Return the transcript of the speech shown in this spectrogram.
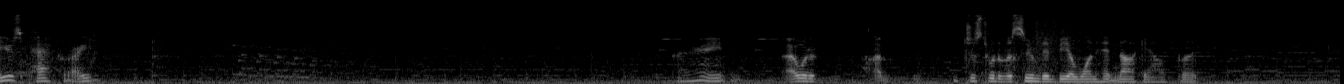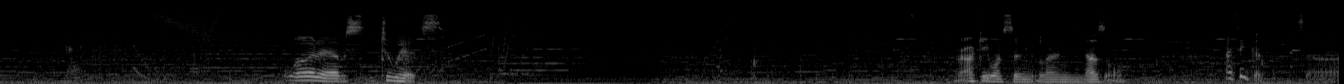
I use pack, right? Alright. I would have... I just would have assumed it'd be a one-hit knockout, but... Whatevs. Two hits. Rocky wants to learn Nuzzle. I think that's... Uh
